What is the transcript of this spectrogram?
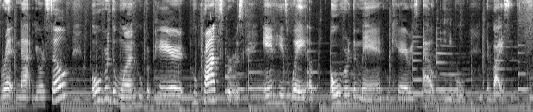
Fret not yourself over the one who prepared who prospers in his way of over the man who carries out evil devices.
